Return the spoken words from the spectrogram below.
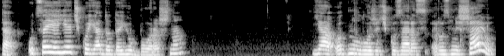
Так, у це яєчко я додаю борошна. Я одну ложечку зараз розмішаю.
